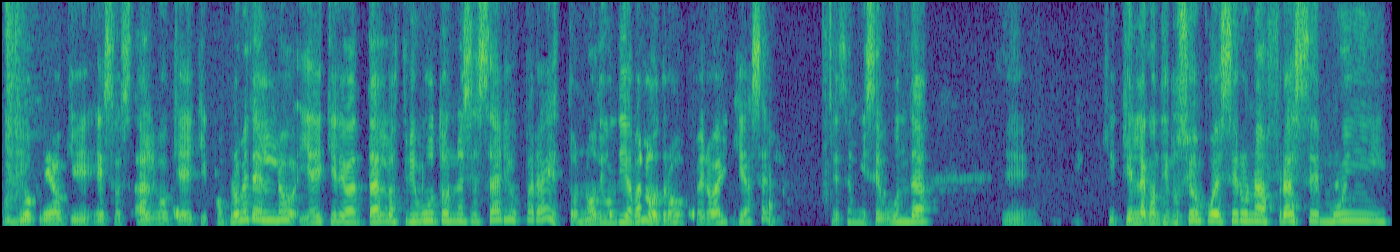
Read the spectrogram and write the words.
Y yo creo que eso es algo que hay que comprometerlo y hay que levantar los tributos necesarios para esto, no de un día para el otro, pero hay que hacerlo. Esa es mi segunda, eh, que, en la Constitución puede ser una frase muy,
